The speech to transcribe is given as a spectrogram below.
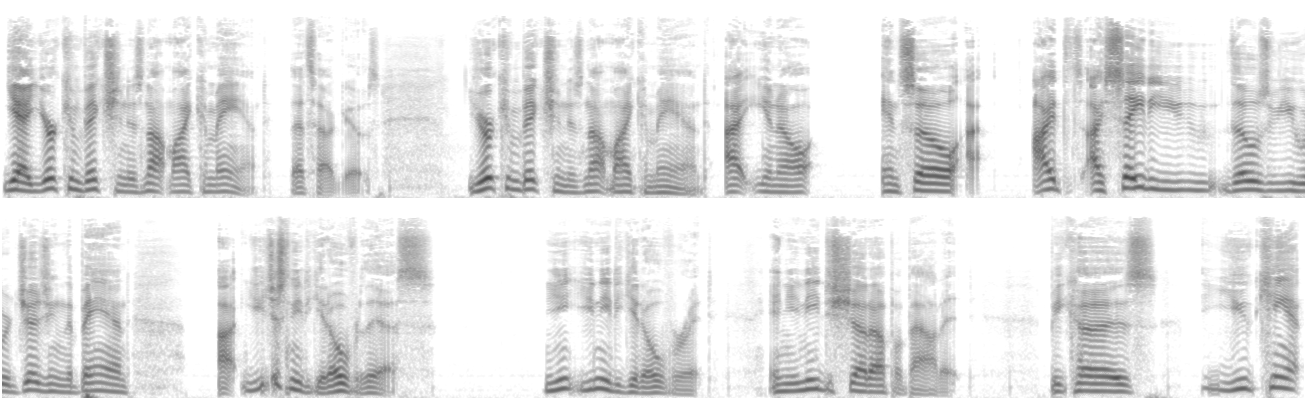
yeah, your conviction is not my command. That's how it goes. Your conviction is not my command. I, you know, and so I, I, I say to you, those of you who are judging the band, uh, you just need to get over this. You, you need to get over it, and you need to shut up about it because you can't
